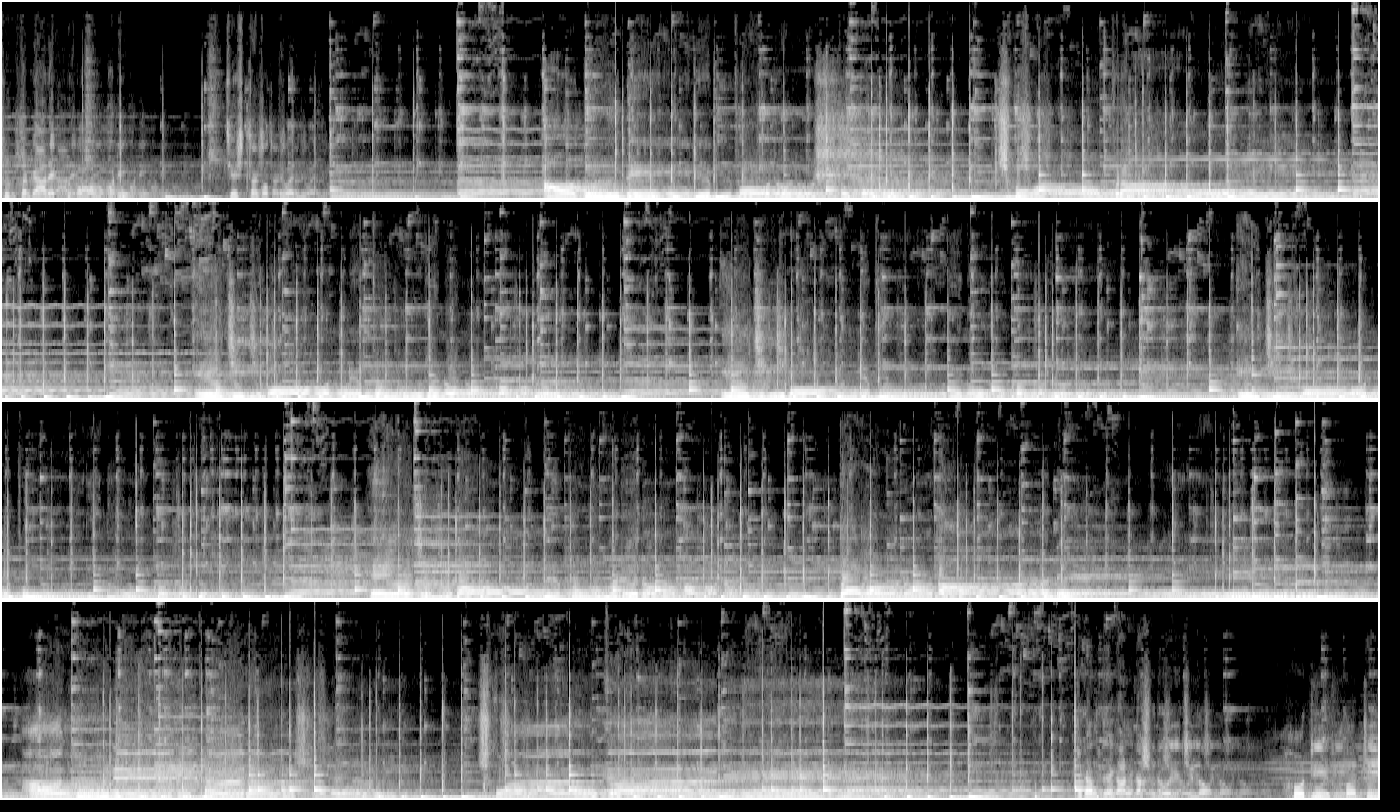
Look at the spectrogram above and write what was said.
সুরটাকে আরেকটু কোমল করি। চেষ্টা করতে পারি। আগুনের এ জীবন পূর্ণ করো। এ জীবন পূর্ণ করো। এ জীবন পূর্ণ এ জীবন পূর্ণ দহন দানে। আগুনের পরশমণি যেখান থেকে গানটা শুরু হয়েছিল হরি হরি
